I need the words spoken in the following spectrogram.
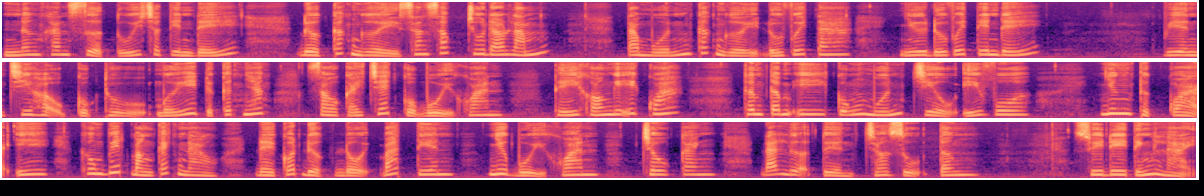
nâng khăn sửa túi cho tiên đế được các người săn sóc chu đáo lắm. Ta muốn các người đối với ta như đối với tiên đế. Viên chi hậu cục thủ mới được cất nhắc sau cái chết của Bùi Khoan, thấy khó nghĩ quá, thâm tâm y cũng muốn chiều ý vua, nhưng thực quả y không biết bằng cách nào để có được đội bát tiên như bùi khoan, châu canh đã lựa tuyển cho dụ tông. Suy đi tính lại,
